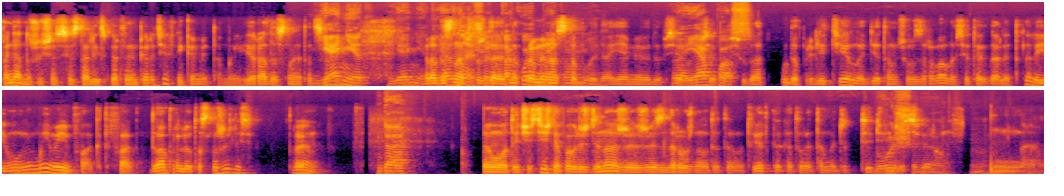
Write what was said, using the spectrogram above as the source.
понятно, что сейчас все стали экспертами-пиротехниками, там, и радостно это Я нет, я нет. Радостно я обсуждают, но кроме нас с тобой, да, я имею в виду все, да, все повсюду, откуда прилетело, где там что взорвалось и так далее, и так далее. И мы, мы имеем факт, факт. Два пролета сложились, правильно? Да. Вот, и частично повреждена же железнодорожная вот эта вот ветка, которая там идет Выше, да. Да.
